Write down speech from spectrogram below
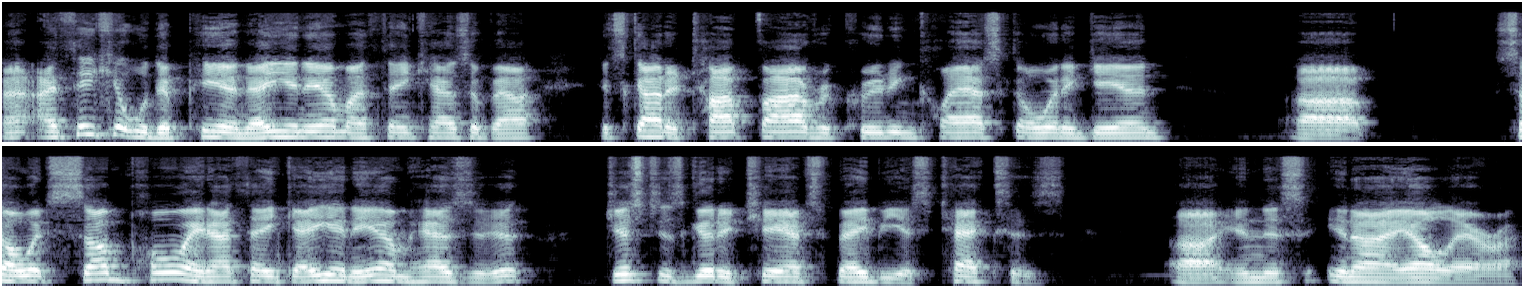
I, think it will depend. A and M I think has about it's got a top five recruiting class going again. Uh, so at some point, I think A and M has a, just as good a chance, maybe as Texas, uh, in this NIL era.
